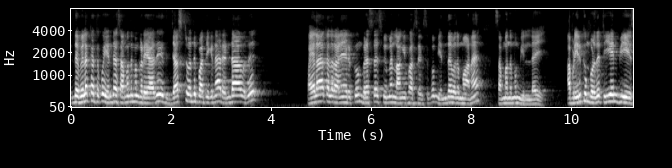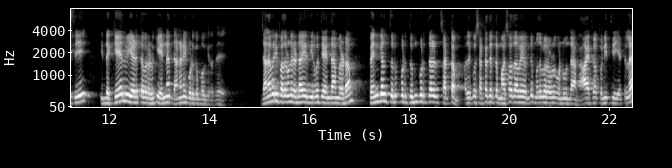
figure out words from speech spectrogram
இந்த விளக்கத்துக்கும் எந்த சம்மந்தமும் கிடையாது. இது ஜஸ்ட் வந்து பார்த்தீங்கன்னா ரெண்டாவது பயலா கலர் அணையருக்கும் பிரஸ்லெஸ் விமன் லாங்கி ஃபார் செக்ஸுக்கும் எந்த விதமான சம்பந்தமும் இல்லை. அப்படி இருக்கும் பொழுது டிஎன்பிஎஸ்சி இந்த கேள்வி எடுத்தவர்களுக்கு என்ன தண்டனை கொடுக்க போகிறது? ஜனவரி பதினொன்று ரெண்டாயிரத்தி இருபத்தி ஐந்தாம் வருடம் பெண்கள் துன்புறு துன்புறுத்தல் சட்டம் அதுக்கு சட்ட திருத்த மசோதாவை வந்து முதல்வர் அவர்கள் கொண்டு வந்தாங்க. ஆயிரத்தி தொள்ளாயிரத்தி தொண்ணூற்றி எட்டில்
